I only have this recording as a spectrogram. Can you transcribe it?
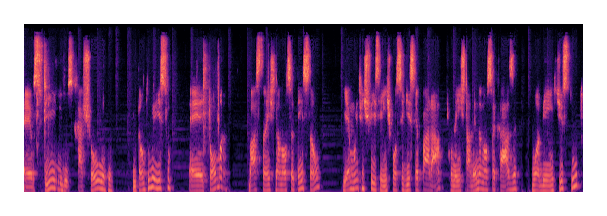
é, os filhos, cachorro. Então, tudo isso é, toma bastante da nossa atenção e é muito difícil a gente conseguir separar, quando a gente está dentro da nossa casa, um ambiente de estudo,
